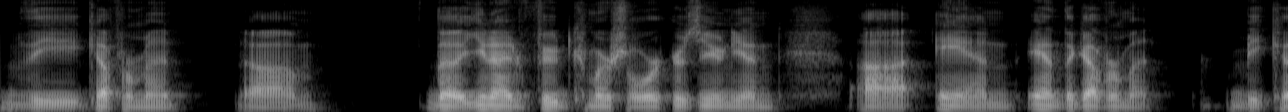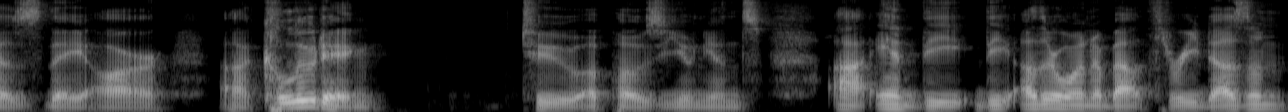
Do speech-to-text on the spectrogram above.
the government, um, the United Food Commercial Workers Union, uh, and and the government because they are uh, colluding to oppose unions. Uh, and the the other one about three dozen,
